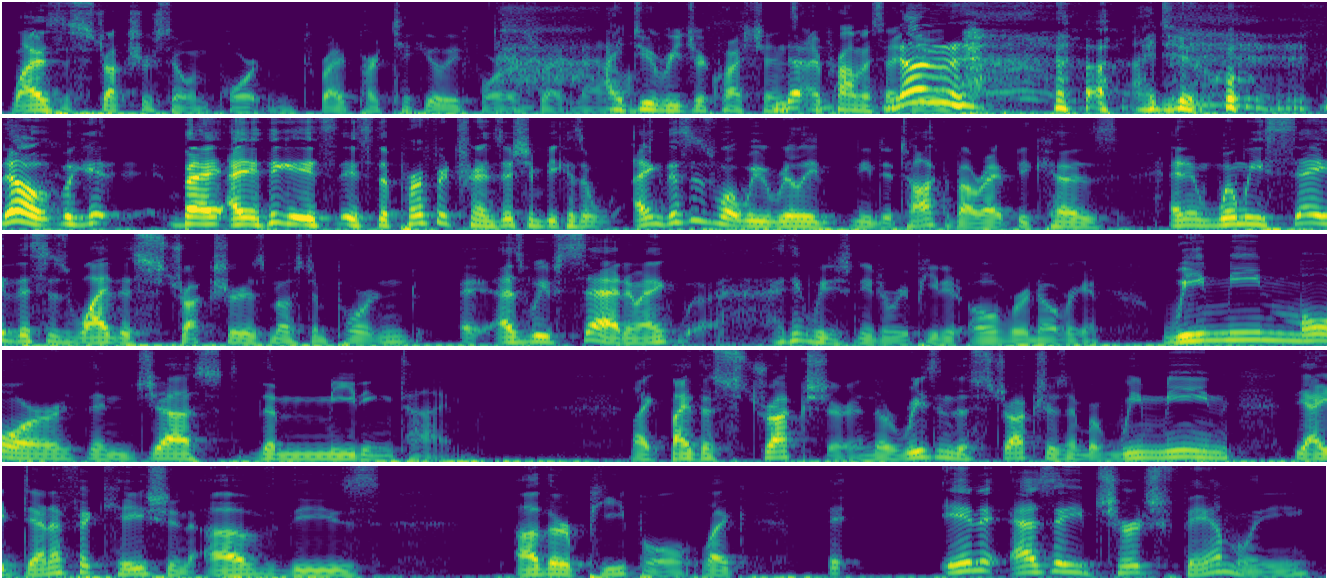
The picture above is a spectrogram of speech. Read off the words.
why is the structure so important, right? Particularly for us right now. I do read your questions. No- I promise I no, do. no, no, I do. no, but, but I, I think it's it's the perfect transition because I think this is what we really need to talk about, right? Because and when we say this is why this structure is most important, as we've said, and I think I think we just need to repeat it over and over again. We mean more than just the meeting time. Like by the structure, and the reason the structure is important, we mean the identification of these other people. Like in as a church family,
